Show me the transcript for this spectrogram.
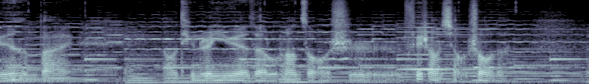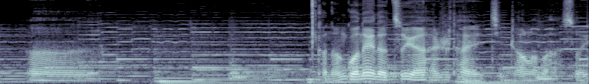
云很白，然后听着音乐在路上走是非常享受的，嗯。可能国内的资源还是太紧张了吧，所以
